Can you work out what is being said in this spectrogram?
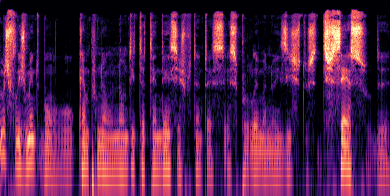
Mas felizmente, bom, o campo não, não dita tendências, portanto, esse, esse problema não existe de excesso de,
